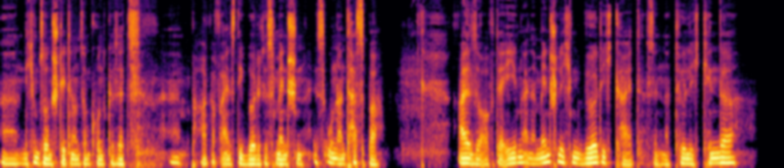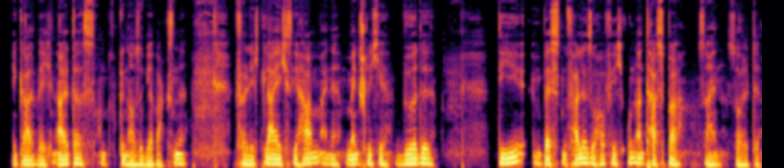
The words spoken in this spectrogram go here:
Äh, nicht umsonst steht in unserem Grundgesetz, äh, Paragraph 1, die Würde des Menschen ist unantastbar. Also auf der Ebene einer menschlichen Würdigkeit sind natürlich Kinder egal welchen Alters und genauso wie Erwachsene, völlig gleich. Sie haben eine menschliche Würde, die im besten Falle, so hoffe ich, unantastbar sein sollte.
